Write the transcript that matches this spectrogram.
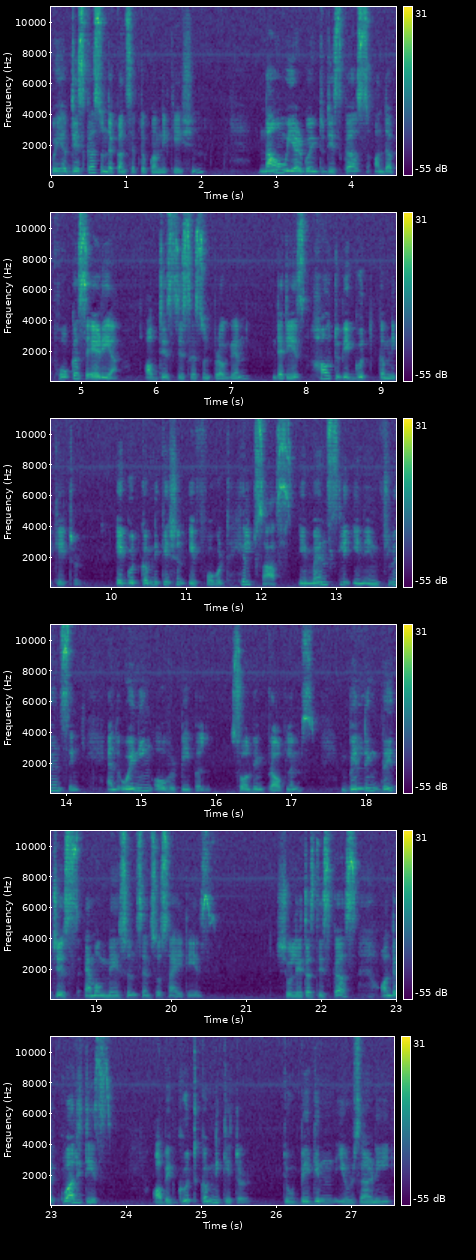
we have discussed on the concept of communication. Now we are going to discuss on the focus area of this discussion program that is how to be a good communicator. A good communication effort helps us immensely in influencing and winning over people, solving problems, building bridges among nations and societies. So let us discuss on the qualities of a good communicator to begin your journey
